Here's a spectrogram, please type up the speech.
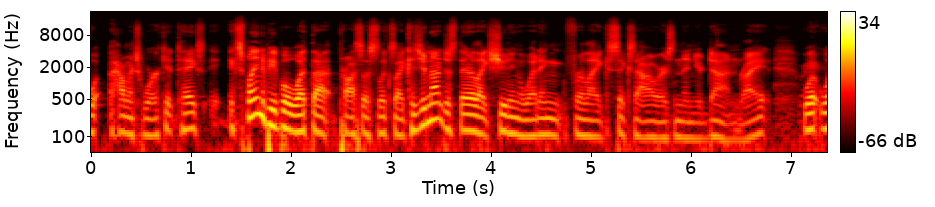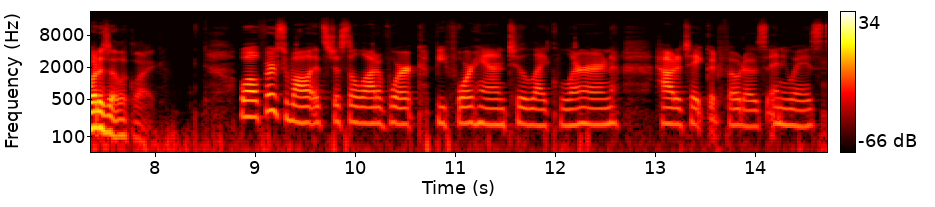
wh- how much work it takes, explain to people what that process looks like. Because you're not just there like shooting a wedding for like six hours and then you're done, right? What What does it look like? Well, first of all, it's just a lot of work beforehand to like learn how to take good photos, anyways.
